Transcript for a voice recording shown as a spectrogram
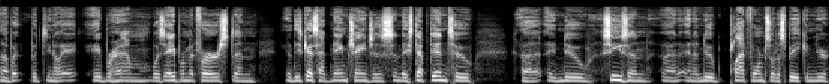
uh, but but you know a- Abraham was Abram at first, and you know, these guys had name changes, and they stepped into uh, a new season and, and, a new platform, so to speak. And you're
